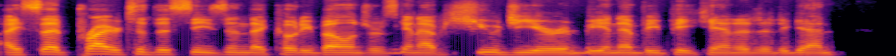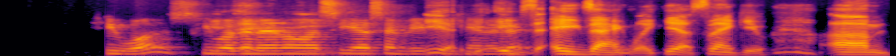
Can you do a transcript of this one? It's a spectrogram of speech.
I said prior to this season that Cody Bellinger is going to have a huge year and be an MVP candidate again. He was. He was an NLCS MVP Yeah, candidate. ex- exactly. Yes, thank you. Um,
